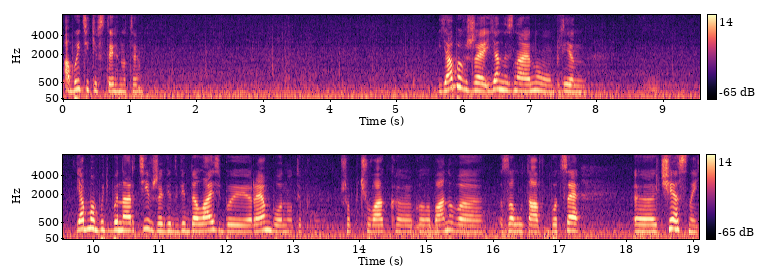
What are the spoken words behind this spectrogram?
Аби тільки встигнути. Я би вже, я не знаю, ну, блін. Я б, мабуть, би на арті вже від, віддалась би Рембо, ну, типу, щоб чувак е, Колобанова залутав, бо це е, чесний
